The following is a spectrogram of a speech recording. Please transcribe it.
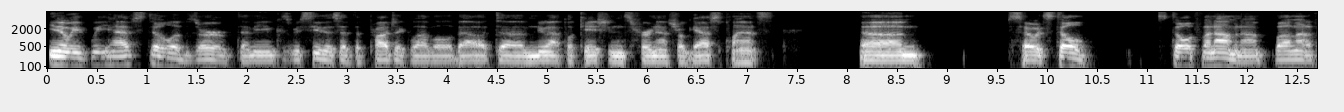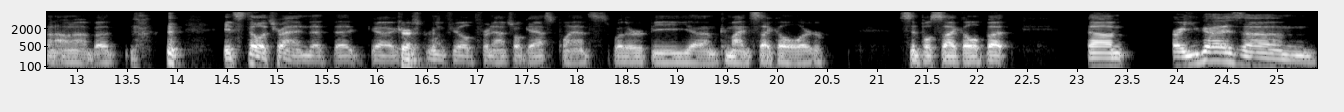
you know, we we have still observed, I mean, because we see this at the project level about um, new applications for natural gas plants. Um, so it's still still a phenomenon. Well, not a phenomenon, but it's still a trend that that uh, Sure. greenfield for natural gas plants, whether it be um, combined cycle or simple cycle. But um, are you guys um,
